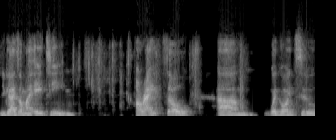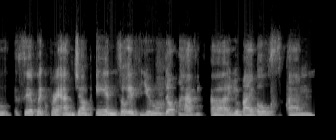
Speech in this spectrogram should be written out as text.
You guys are my A team. All right. So um, we're going to say a quick prayer and jump in. So if you don't have uh, your Bibles, um,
